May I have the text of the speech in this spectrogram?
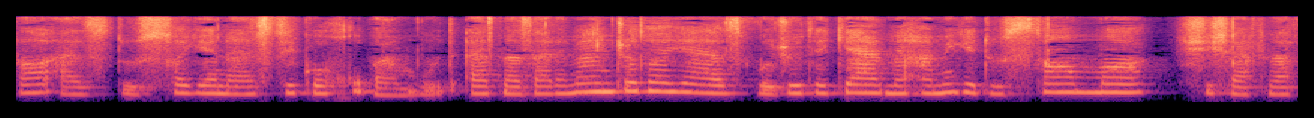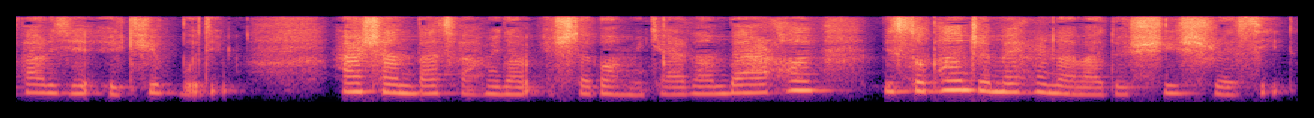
زهرا از دوستای نزدیک و خوبم بود. از نظر من جدای از وجود گرم همه دوستان ما شیش نفر یه اکیپ بودیم. هرچند بعد فهمیدم اشتباه میکردم. به هر حال 25 مهر 96 رسید.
